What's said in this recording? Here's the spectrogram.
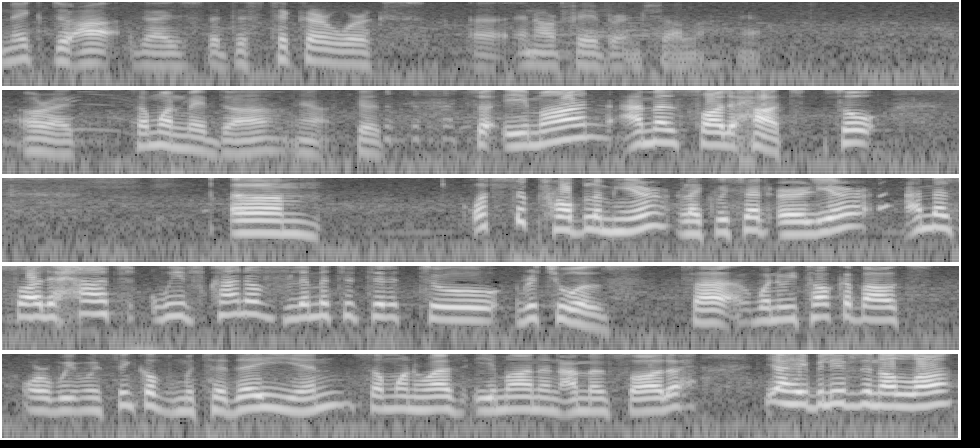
make dua guys that the sticker works uh, in our favor inshallah yeah. all right someone made dua yeah good so iman amal salihat so um, what's the problem here like we said earlier amal salihat we've kind of limited it to rituals Fa- when we talk about or when we think of mutadayyin, someone who has iman and amal salih, yeah, he believes in Allah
